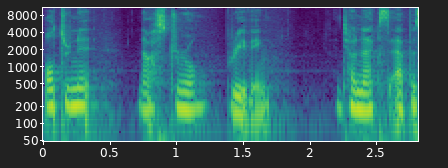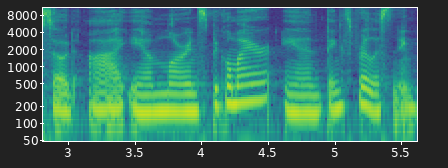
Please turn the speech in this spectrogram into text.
alternate nostril breathing. Until next episode, I am Lauren Spiegelmeier, and thanks for listening.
